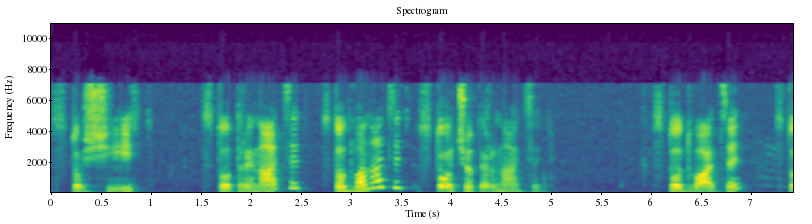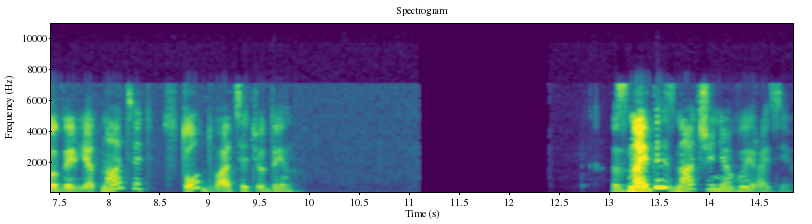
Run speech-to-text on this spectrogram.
106, 113, 112, 114, 120, 119, 121. Знайди значення виразів.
